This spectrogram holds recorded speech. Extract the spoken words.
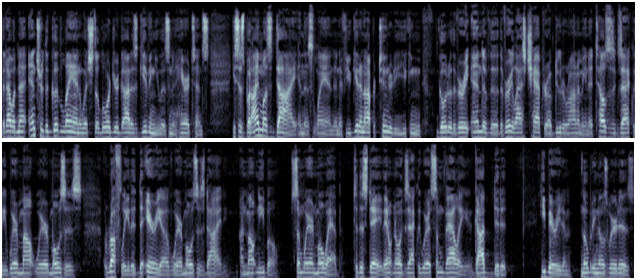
that I would not enter the good land which the Lord your God is giving you as an inheritance. He says, But I must die in this land. And if you get an opportunity, you can go to the very end of the, the very last chapter of Deuteronomy, and it tells us exactly where Mount, where Moses, roughly the, the area of where Moses died, on Mount Nebo, somewhere in Moab. To this day, they don't know exactly where. It's some valley. God did it. He buried him. Nobody knows where it is.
